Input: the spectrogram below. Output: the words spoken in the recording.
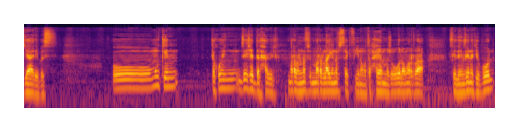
جاري بس. وممكن تكون زي شد الحبل. مرة نفس مرة لاقي نفسك في نمط الحياة المشغولة مرة في ال infinity pool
